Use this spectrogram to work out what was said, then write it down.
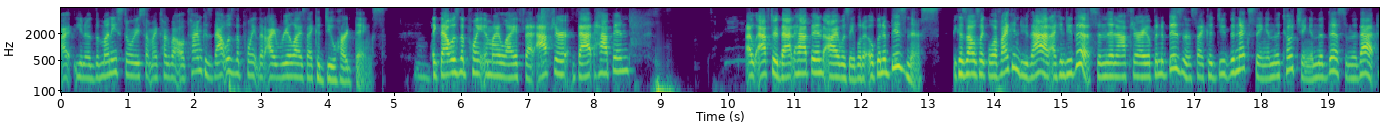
I you know, the money story is something I talk about all the time because that was the point that I realized I could do hard things. Mm. Like that was the point in my life that after that happened, I- after that happened, I was able to open a business because I was like, well, if I can do that, I can do this. And then after I opened a business, I could do the next thing and the coaching and the this and the that.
